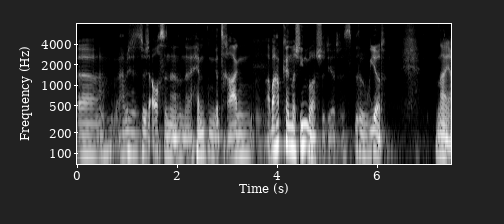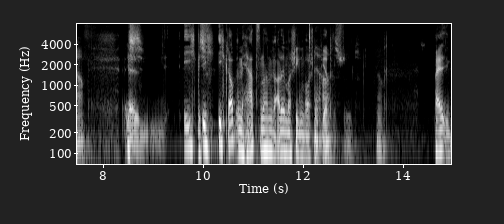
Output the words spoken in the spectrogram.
Äh, habe ich natürlich auch so eine, so eine Hemden getragen, aber habe keinen Maschinenbau studiert. Das ist ein bisschen weird. Naja. Ich, Ich, ich, ich glaube, im Herzen haben wir alle Maschinenbau ja, studiert. das stimmt. Ja, Weil,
